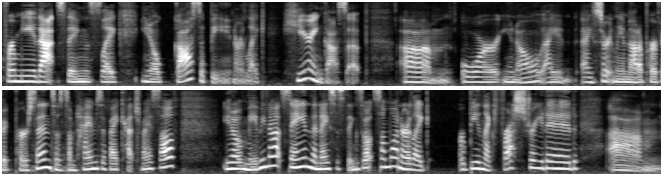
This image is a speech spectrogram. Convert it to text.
for me, that's things like, you know, gossiping or like hearing gossip um, or you know I I certainly am not a perfect person. So sometimes if I catch myself you know maybe not saying the nicest things about someone or like or being like frustrated um,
